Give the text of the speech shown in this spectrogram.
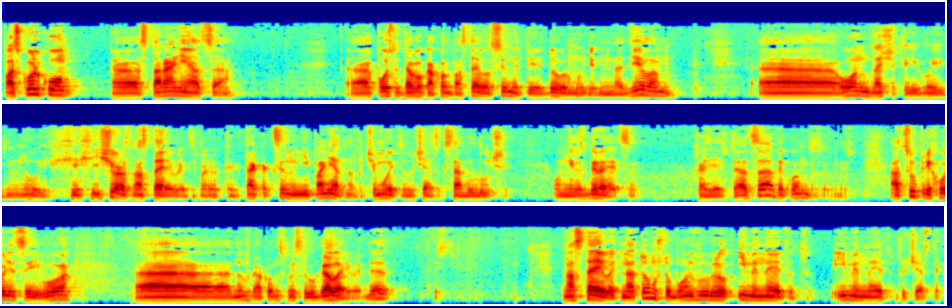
Поскольку э, старание отца, э, после того, как он поставил сына перед добрым делом, он, значит, его, ну, еще раз настаивает, так как сыну непонятно, почему этот участок самый лучший. Он не разбирается в хозяйстве отца, так он, значит, отцу приходится его, ну, в каком-то смысле уговаривать, да? То есть, настаивать на том, чтобы он выбрал именно этот, именно этот участок.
